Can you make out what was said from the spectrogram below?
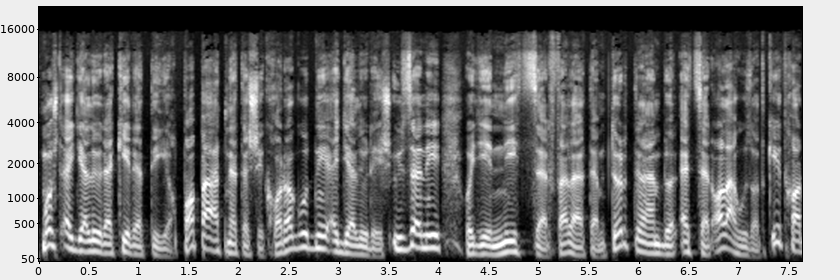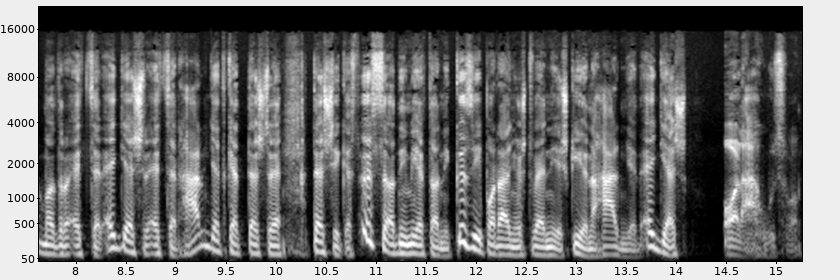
Most egyelőre kéretti a papát, ne tessék haragudni, egyelőre is üzeni, hogy én négyszer feleltem történelemből, egyszer aláhúzott kétharmadra, egyszer egyesre, egyszer hármnyed kettesre, tessék ezt összeadni, miért adni középarányost venni, és kijön a hármnyed egyes, aláhúzva.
